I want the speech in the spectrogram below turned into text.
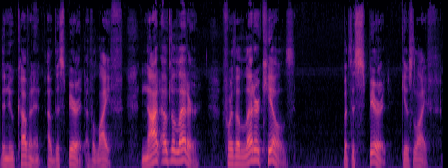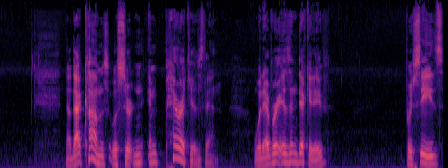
the new covenant of the Spirit of life, not of the letter, for the letter kills, but the Spirit gives life. Now that comes with certain imperatives then. Whatever is indicative precedes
